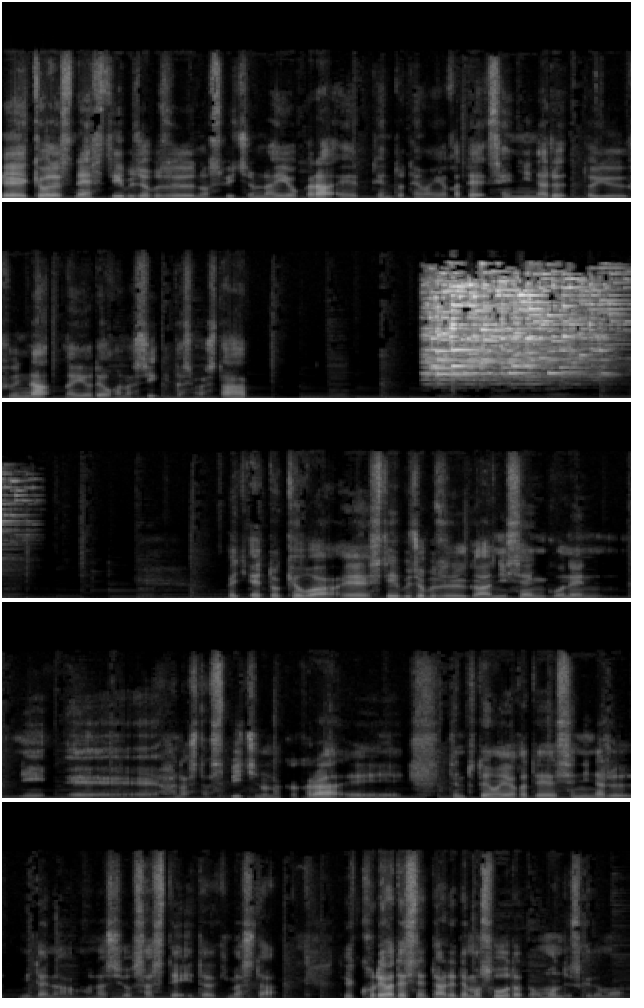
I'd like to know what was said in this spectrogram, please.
えー、今日ですね、スティーブ・ジョブズのスピーチの内容から、えー、点と点はやがて線になるというふうな内容でお話しいたしました。はい、えっと、今日は、えー、スティーブ・ジョブズが2005年に、えー、話したスピーチの中から、えー、点と点はやがて線になるみたいなお話をさせていただきました。でこれはですね、誰でもそうだと思うんですけども、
